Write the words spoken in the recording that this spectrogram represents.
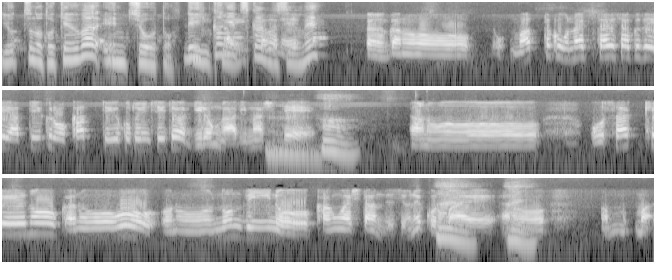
4つの都県は延長と、で1か月間ですよね。ねあのー全く同じ対策でやっていくのかっていうことについては議論がありまして、うん。はあ、あのー、お酒の、あのー、を、あのー、飲んでいいのを緩和したんですよね、この前、はい、あのま、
